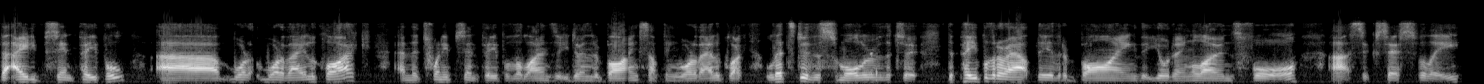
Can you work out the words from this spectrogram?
The 80% people, uh, what what do they look like? And the 20% people, the loans that you're doing that are buying something, what do they look like? Let's do the smaller of the two. The people that are out there that are buying that you're doing loans for uh, successfully,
